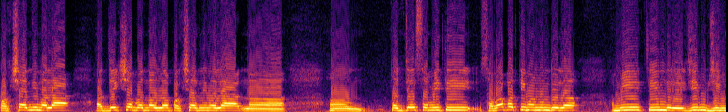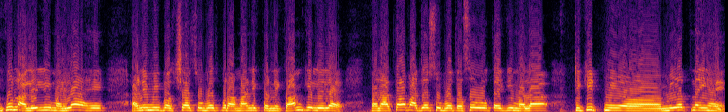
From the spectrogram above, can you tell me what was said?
पक्षाने मला अध्यक्ष बनवलं पक्षाने मला पंचायत समिती सभापती म्हणून दिलं. मी तीन रेजिम जिंकून आलेली महिला आहे आणि मी पक्षासोबत प्रामाणिकपणे काम केलेलं आहे. पण आता माझ्यासोबत असं होत आहे की मला तिकीट मिळत नाही आहे.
